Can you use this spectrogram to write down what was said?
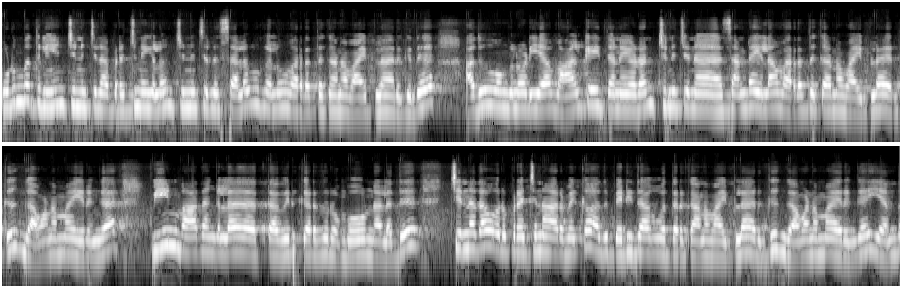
குடும்பத்துலேயும் சின்ன சின்ன பிரச்சனைகளும் சின்ன சின்ன செலவுகளும் வர்றதுக்கான வாய்ப்பெலாம் இருக்குது. அதுவும் உங்களுடைய வாழ்க்கை துணையுடன் சின்ன சின்ன சண்டையெல்லாம் வர்றதுக்கான வாய்ப்பெலாம் இருக்குது கவனமாக இருங்க. வீண் வாதங்களை தவிர்க்கிறது ரொம்பவும் நல்லது. சின்னதாக ஒரு பிரச்சனை ஆரம்பிக்கும் அது பெரிதாகுவதற்கான வாய்ப்பெலாம் இருக்குது கவனமாக இருங்க. எந்த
